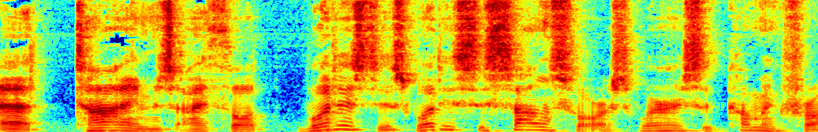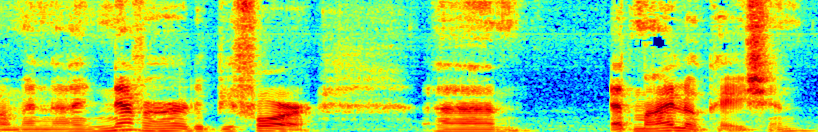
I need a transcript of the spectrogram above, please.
at times I thought, what is this? What is the sound source? Where is it coming from? And I never heard it before um, at my location.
